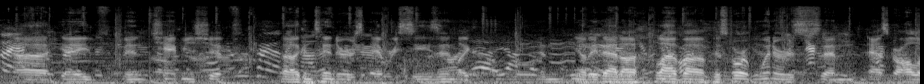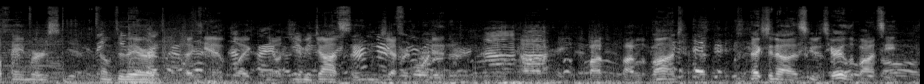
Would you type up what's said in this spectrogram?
Uh, they've been championship uh, contenders every season. Like, and you know, they've had a lot of uh, historic winners and NASCAR Hall of Famers come through their uh, camp, like you know Jimmie Johnson, Jeff Gordon, uh, Bob, Bob Labonte. Actually, no, excuse me, Terry Labonte.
